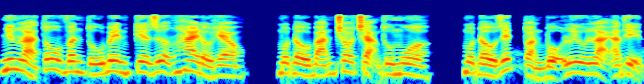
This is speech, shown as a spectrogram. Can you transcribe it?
nhưng là Tô Vân Tú bên kia dưỡng hai đầu heo, một đầu bán cho trạm thu mua, một đầu giết toàn bộ lưu lại ăn thịt.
